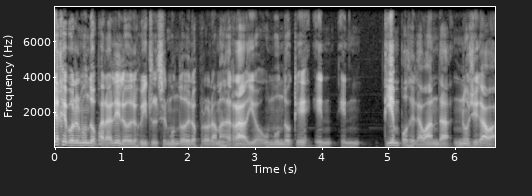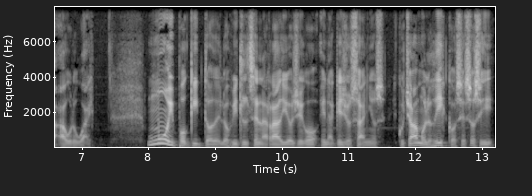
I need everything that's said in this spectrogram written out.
Viaje por el mundo paralelo de los Beatles, el mundo de los programas de radio, un mundo que en, tiempos de la banda no llegaba a Uruguay. Muy poquito de los Beatles en la radio llegó en aquellos años. Escuchábamos los discos, eso sí,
